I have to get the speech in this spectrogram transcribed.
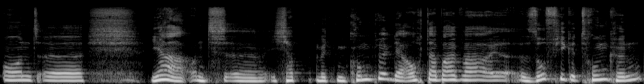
und äh, ja, und äh, ich habe mit einem Kumpel, der auch dabei war, äh, so viel getrunken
